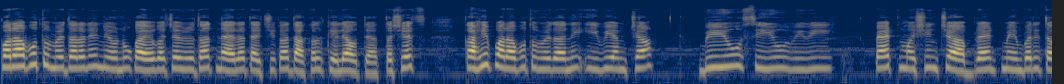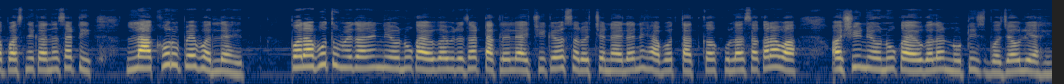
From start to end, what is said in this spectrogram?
पराभूत उमेदवारांनी निवडणूक आयोगाच्या विरोधात न्यायालयात याचिका दाखल केल्या होत्या. तसेच काही पराभूत उमेदवारांनी ईव्हीएमच्या B U C U V V pat मशीनच्या ब्रँड मेंबरी तपासणी करण्यासाठी लाखो रुपये भरले आहेत. पराभूत उमेदवारांनी निवडणूक आयोगाविरोधात टाकलेल्या याचिकेवर सर्वोच्च न्यायालयाने ह्याबाबत तात्काळ खुलासा करावा अशी निवडणूक आयोगाला नोटीस बजावली आहे.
